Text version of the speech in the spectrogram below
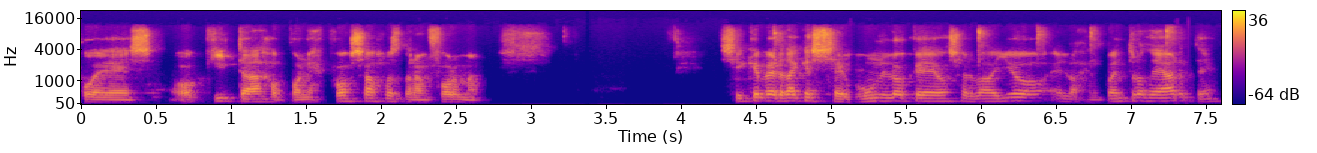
pues o quitas o pones cosas o se transforma. Sí que es verdad que según lo que he observado yo, en los encuentros de arte,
